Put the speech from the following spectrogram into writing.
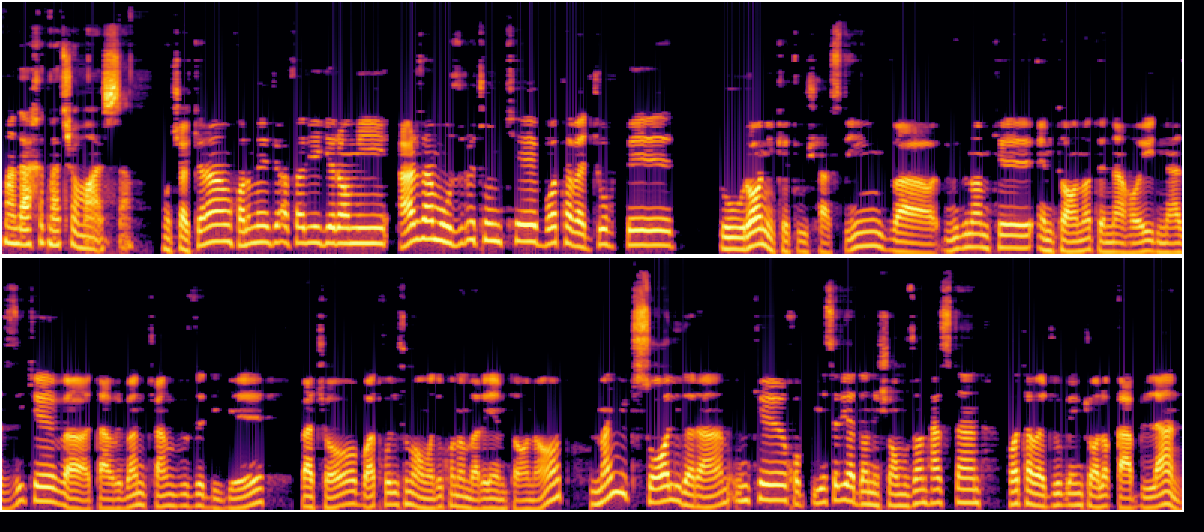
من در خدمت شما هستم. متشکرم. خانم جعفری گرامی ارزم حضورتون که با توجه به دورانی که توش هستیم و می‌دونم که امتحانات نهایی نزدیکه و تقریبا چند روز دیگه بچه ها باید خودشون آماده کنن برای امتحانات. من یک سوالی دارم اینکه خب یه سری از دانش آموزان هستن با توجه به اینکه حالا قبلا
